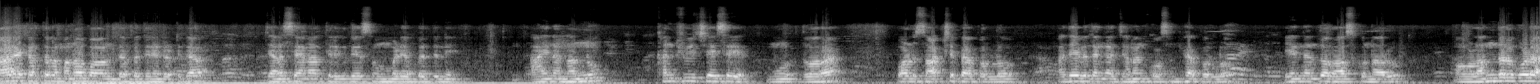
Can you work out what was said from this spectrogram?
కార్యకర్తల మనోభావం దెబ్బతినేటట్టుగా జనసేన తెలుగుదేశం ఉమ్మడి అభ్యర్థిని ఆయన నన్ను కన్ఫ్యూజ్ చేసే ద్వారా వాళ్ళు సాక్ష్య పేపర్లో అదేవిధంగా జనం కోసం పేపర్లో ఏందెంతో రాసుకున్నారు. వాళ్ళందరూ కూడా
